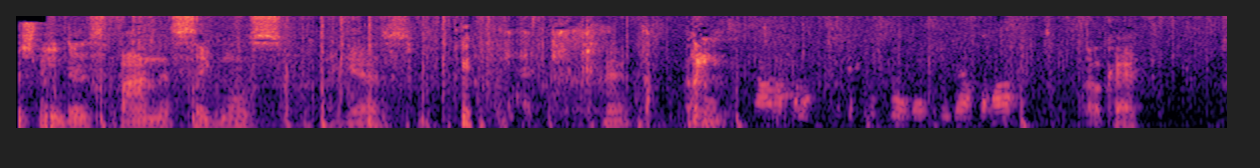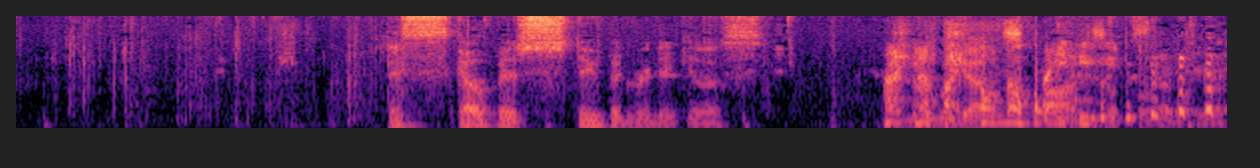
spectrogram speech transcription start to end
Just need to find the signals, I guess. Okay. This scope is stupid ridiculous. I know, I don't know why you spawns use up it.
